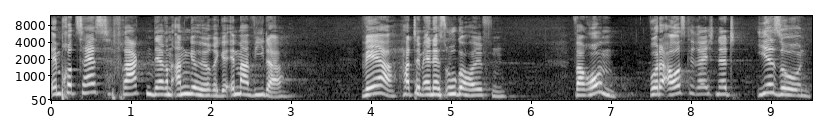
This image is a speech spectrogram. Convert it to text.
Im Prozess fragten deren Angehörige immer wieder, Wer hat dem NSU geholfen? Warum wurde ausgerechnet Ihr Sohn,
